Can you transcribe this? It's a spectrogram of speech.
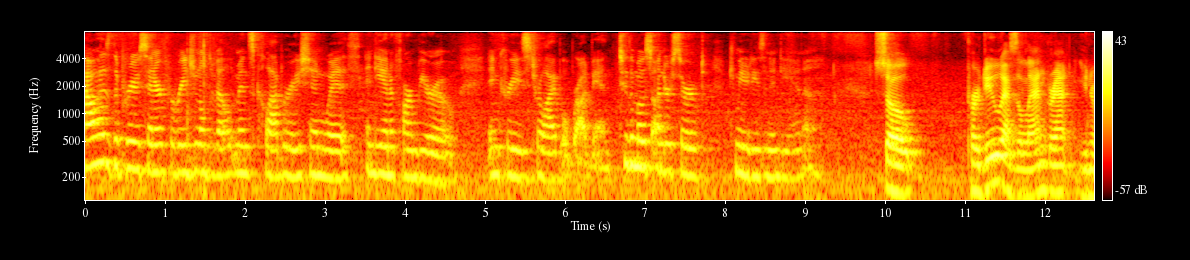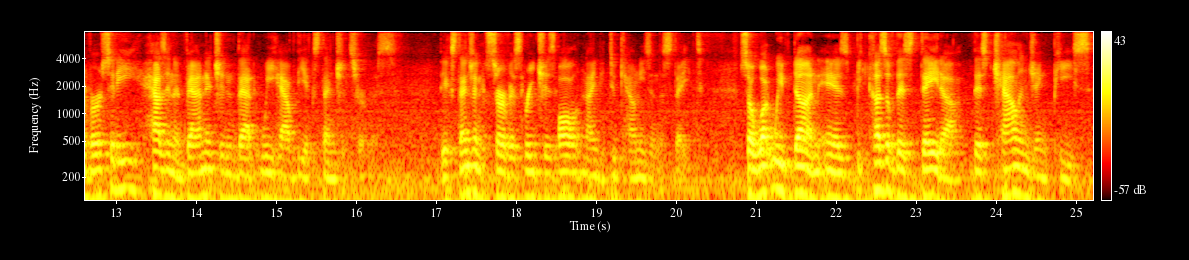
How has the Purdue Center for Regional Development's collaboration with Indiana Farm Bureau increased reliable broadband to the most underserved communities in Indiana? So, Purdue, as a land grant university, has an advantage in that we have the extension service. The extension service reaches all 92 counties in the state. So, what we've done is because of this data, this challenging piece,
